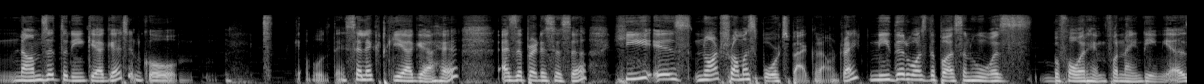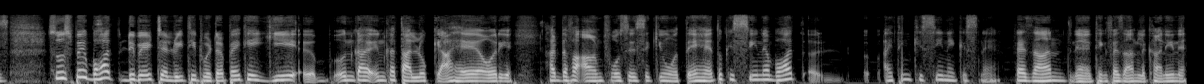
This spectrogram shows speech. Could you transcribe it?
नामजद तो नहीं किया गया जिनको क्या बोलते हैं सेलेक्ट किया गया है as a producer he is not from a sports background right neither was the person who was before him for nineteen years so उस पर बहुत डिबेट चल रही थी ट्विटर पर कि ये उनका, इनका ताल्लुक क्या है और ये हर दफ़ा आर्म फोर्सेस से क्यों होते हैं? तो किसी ने बहुत आई थिंक किसी ने, किसने? फैजान, ने आई थिंक फैजान लखानी ने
